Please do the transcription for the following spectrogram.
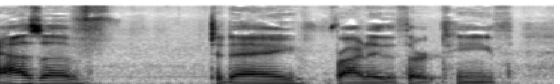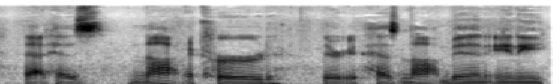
As of today, Friday the 13th, that has not occurred. There has not been any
